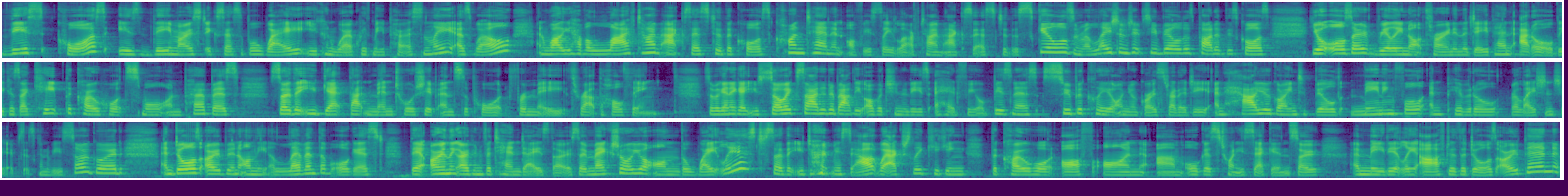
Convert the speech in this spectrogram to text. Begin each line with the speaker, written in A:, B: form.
A: This course is the most accessible way you can work with me personally as well. And while you have a lifetime access to the course content and obviously lifetime access to the skills and relationships you build as part of this course, you're also really not thrown in the deep end at all because I keep the cohort small on purpose so that you get that mentorship and support from me throughout the whole thing. So, we're going to get you so excited about the opportunities ahead for your business, super clear on your growth strategy, and how you're going to build meaningful and pivotal relationships. It's going to be so good. And doors open on the 11th of August. They're only open for 10 days though. So, make sure you're on the wait list so that you don't miss out. We're actually kicking the cohort off on um, August 22nd. So, immediately after the doors open,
